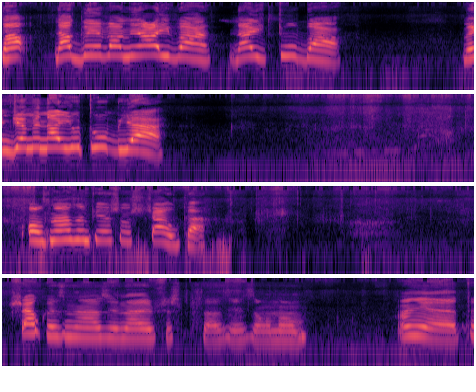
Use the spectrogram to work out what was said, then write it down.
Na, nagrywam live'a na YouTube'a. Będziemy na YouTubie. O, znalazłem pierwszą strzałkę. Strzałkę znalazłem, ale przez psa zjedzoną. A nie, to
